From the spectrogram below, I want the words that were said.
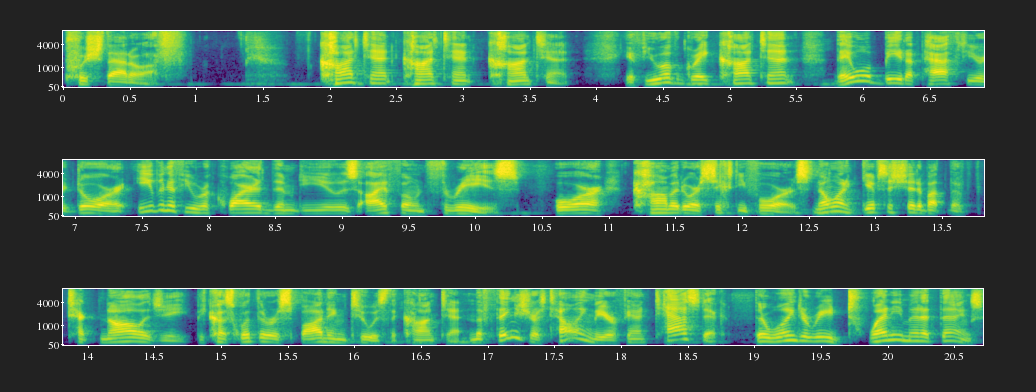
push that off. Content, content, content. If you have great content, they will beat a path to your door, even if you required them to use iPhone 3s or Commodore 64s. No one gives a shit about the technology because what they're responding to is the content. And the things you're telling me are fantastic. They're willing to read 20 minute things.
